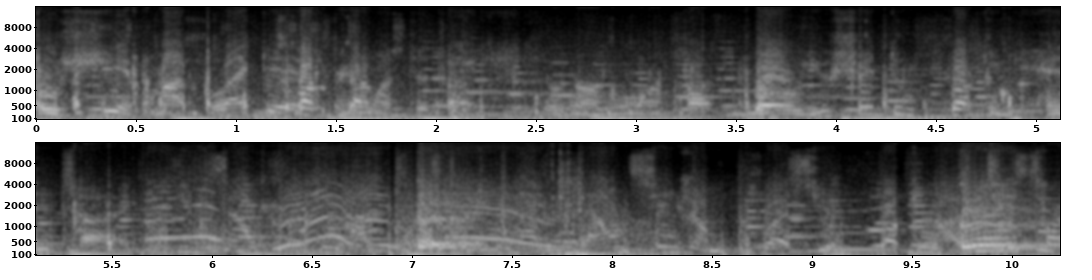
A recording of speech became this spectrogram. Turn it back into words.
Oh shit, my black ass friend wants to talk. Yo, no, you want to talk? Bro, you should do fucking hentai. Down syndrome plus, you're fucking autistic.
